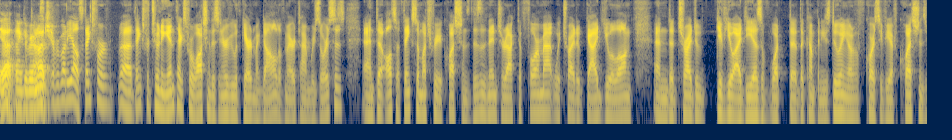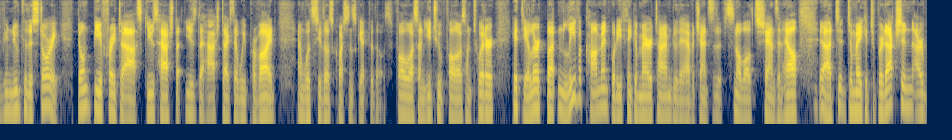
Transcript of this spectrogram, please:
Yeah, thank you very much. Everybody else, thanks for uh, thanks for tuning in. Thanks for watching this interview with Garrett McDonald of Maritime Resources, and uh, also thanks so much for your questions. This is an interactive format. We try to guide you along and uh, try to give you ideas of what the, the company is doing. And of course, if you have questions, if you're new to the story, don't be afraid to ask. Use hashtag, use the hashtags that we provide, and we'll see those questions get to those. Follow us on YouTube, follow us on Twitter, hit the alert button, leave a comment. What do you think of Maritime? Do they have a chance of snowball chance in hell uh, to, to make it to production? Are,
